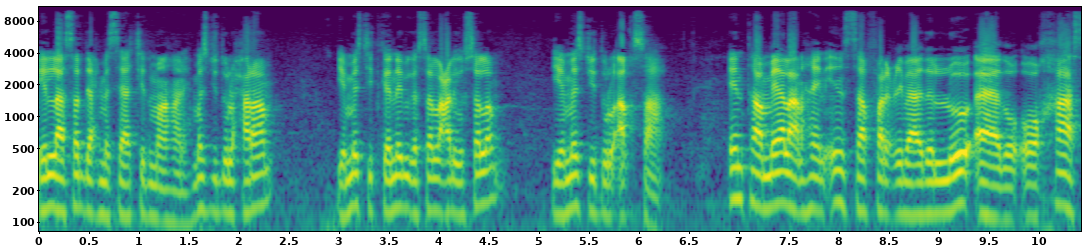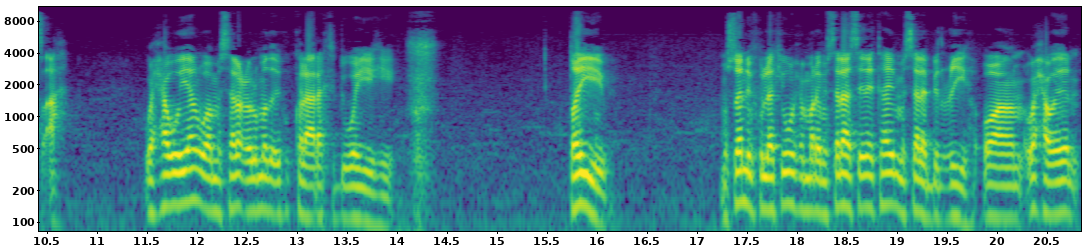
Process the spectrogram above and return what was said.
Ilaa saddex masaajid maahane masjidulxaraam iyo masjidka nebiga sal alla alayhi wasalam iyo masjidul intaa meelaan ahayn in safar cibaado loo aado oo khaas ah waxa weeyaan waa masale culummadu ay ku kala aragti duwan yihiin. Ayib musanifku laakiin wuxuu maray masaladaas inay tahay masala bidciya oo aan waxa weeyaan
